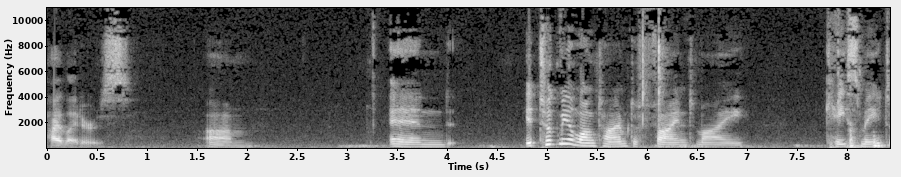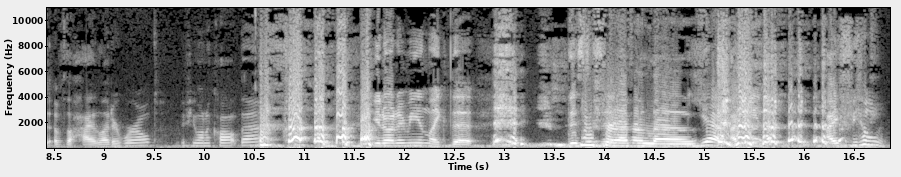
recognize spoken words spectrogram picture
highlighters. Um, and it took me a long time to find my casemate of the highlighter world, if you want to call it that. you know what I mean? Like the this Your the- forever love. yeah, I mean, I feel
